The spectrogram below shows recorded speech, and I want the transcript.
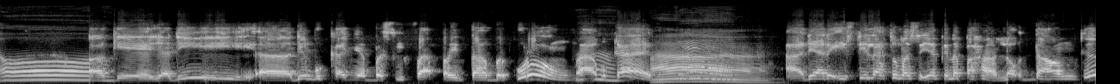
Oh. Okey, jadi uh, dia bukannya bersifat perintah berkurung. Ha, Ah. bukan. Ah. Ha, dia ada istilah tu maksudnya kena faham lockdown ke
